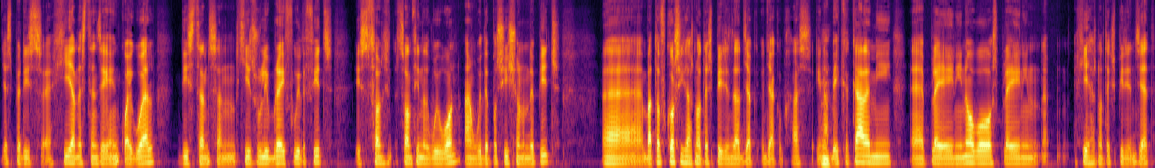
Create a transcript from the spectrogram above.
Jesper is uh, he understands the game quite well, distance, and he's really brave with the feet. Is something that we want, and with the position on the pitch. Uh, but of course, he has not experience that Jac- Jacob has in a big academy, uh, playing in Obos, playing in. Uh, he has not experience yet.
